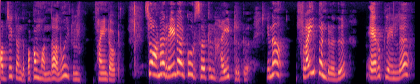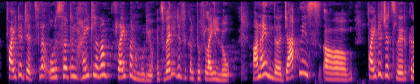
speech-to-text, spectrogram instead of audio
ஆப்ஜெக்ட் அந்த பக்கம் வந்தாலும் it will find out so ஆனால் ரேடாருக்கு ஒரு சர்டன் ஹைட் இருக்குது ஏன்னா ஃப்ளை பண்ணுறது ஏரோப்ளேனில் ஃபைட்டர் ஜெட்ஸில் ஒரு சர்டன் ஹைட்டில் தான் ஃப்ளை பண்ண முடியும். It's very difficult to fly low ஆனால் இந்த ஜாப்பனீஸ் ஃபைட்டர் ஜெட்ஸில் இருக்கிற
